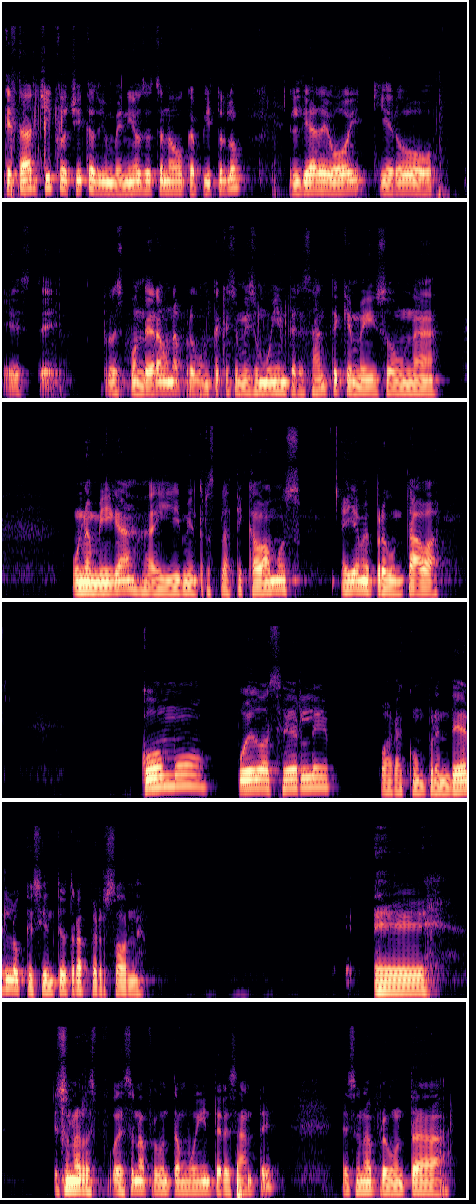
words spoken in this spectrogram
¿Qué tal chicos, chicas? Bienvenidos a este nuevo capítulo. El día de hoy quiero este, responder a una pregunta que se me hizo muy interesante, que me hizo una, una amiga ahí mientras platicábamos. Ella me preguntaba, ¿cómo puedo hacerle para comprender lo que siente otra persona? Eh, es, una, es una pregunta muy interesante. Es una pregunta,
